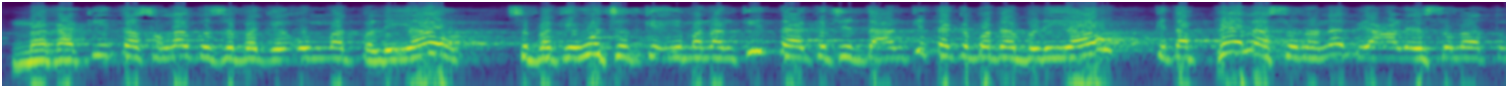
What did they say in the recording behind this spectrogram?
maka kita selaku sebagai umat beliau, sebagai wujud keimanan kita, kecintaan kita kepada beliau, kita bela sunnah Nabi alaihissalatu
